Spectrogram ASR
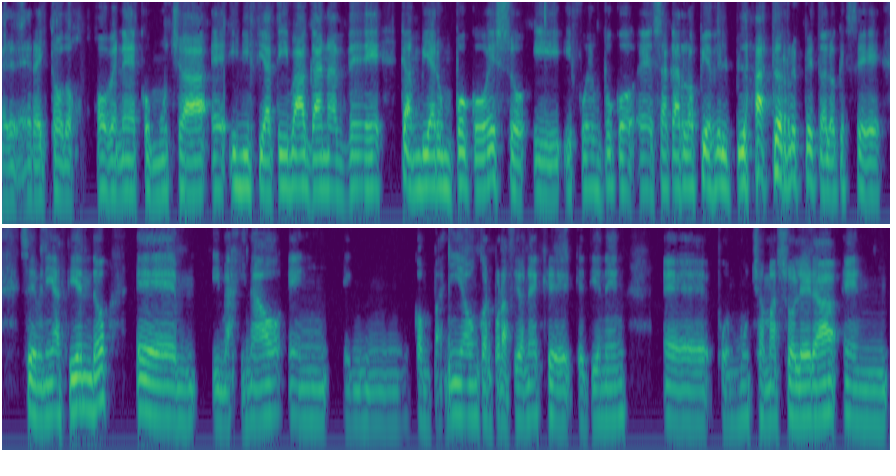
erais todos jóvenes con mucha iniciativa, ganas de cambiar un poco eso, y, fue un poco sacar los pies del plato respecto a lo que se, se venía haciendo. Em, imaginaos en, compañías o en corporaciones que, tienen eh, pues mucha más solera en,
